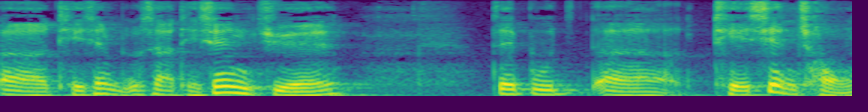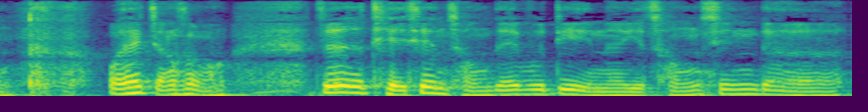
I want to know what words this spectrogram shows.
呃，《铁线》不是啊，《铁线绝》这部呃，《铁线虫》我在讲什么？就是《铁线虫》这部电影呢，也重新的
